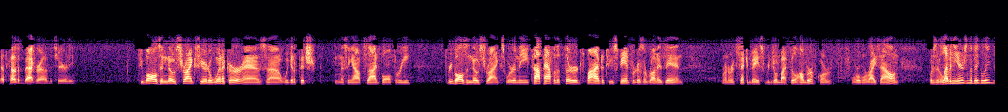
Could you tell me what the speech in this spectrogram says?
that's kind of the background of the charity. Two balls and no strikes here to Winaker as uh, we get a pitch missing outside ball three. Three balls and no strikes. We're in the top half of the third. Five to two Stanford as a run is in. Runner at second base. We're joined by Phil Humber, of course, former Rice Owl. And what is it, 11 years in the big leagues?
